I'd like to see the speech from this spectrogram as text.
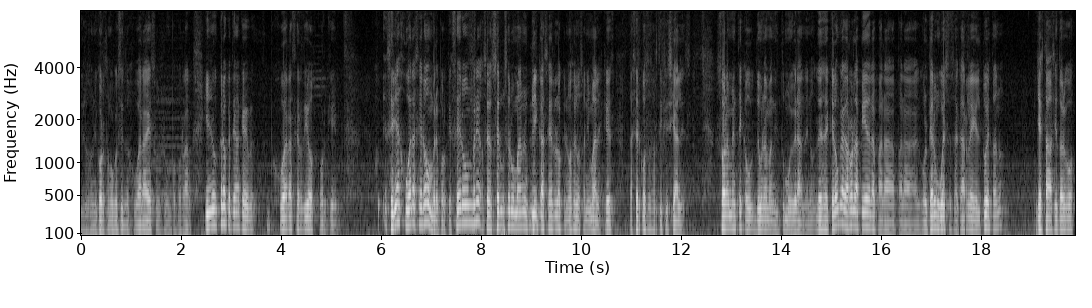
y los unicornios tampoco existen. Jugar a eso es un poco raro. Y no creo que tenga que jugar a ser Dios, porque sería jugar a ser hombre, porque ser hombre, o sea, ser un ser humano implica hacer lo que no hacen los animales, que es hacer cosas artificiales, solamente de una magnitud muy grande. Desde que el hombre agarró la piedra para, para golpear un hueso y sacarle el tuétano, ya estaba haciendo algo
